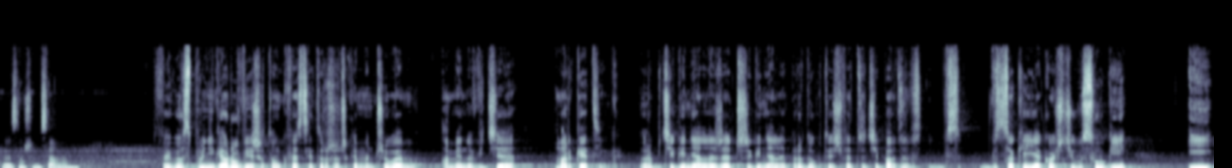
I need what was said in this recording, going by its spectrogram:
To jest naszym celem. Twojego wspólnika również o tą kwestię troszeczkę męczyłem, a mianowicie marketing. Robicie genialne rzeczy, genialne produkty, świadczycie bardzo wysokiej jakości usługi i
